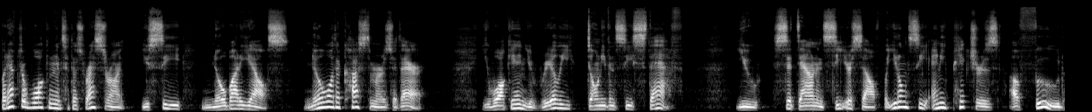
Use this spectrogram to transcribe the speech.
But after walking into this restaurant, you see nobody else, no other customers are there. You walk in, you really don't even see staff. You sit down and seat yourself, but you don't see any pictures of food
